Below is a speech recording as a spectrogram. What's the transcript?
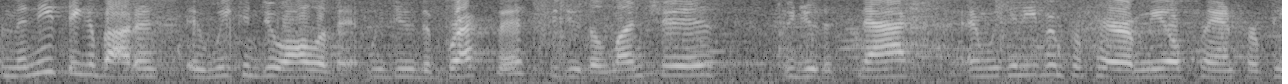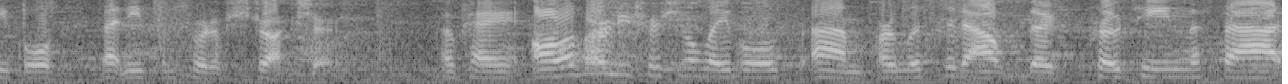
And the neat thing about it is we can do all of it. We do the breakfast, we do the lunches, we do the snacks, and we can even prepare a meal plan for people that need some sort of structure. Okay, all of our nutritional labels um, are listed out, the protein, the fat,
